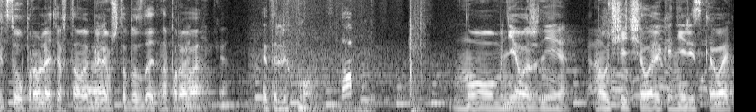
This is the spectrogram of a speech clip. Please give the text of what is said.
Научиться управлять автомобилем, чтобы сдать на права, это легко. Но мне важнее научить человека не рисковать.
